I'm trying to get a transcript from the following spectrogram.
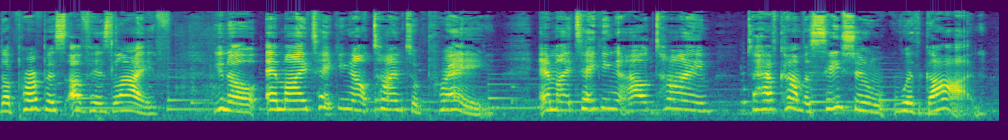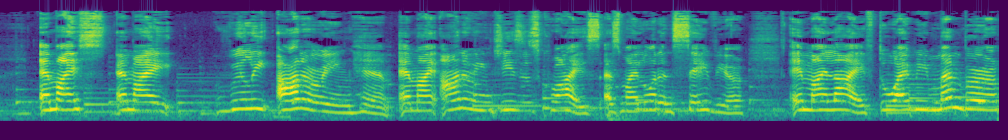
the purpose of His life? You know, am I taking out time to pray? Am I taking out time to have conversation with God? Am I am I really honoring Him? Am I honoring Jesus Christ as my Lord and Savior in my life? Do I remember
